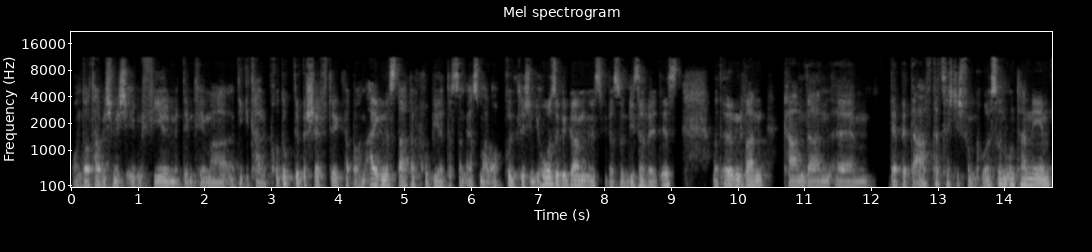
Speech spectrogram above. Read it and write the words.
Und dort habe ich mich eben viel mit dem Thema digitale Produkte beschäftigt, habe auch ein eigenes Startup probiert, das dann erstmal auch gründlich in die Hose gegangen ist, wie das so in dieser Welt ist. Und irgendwann kam dann ähm, der Bedarf tatsächlich von größeren Unternehmen,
